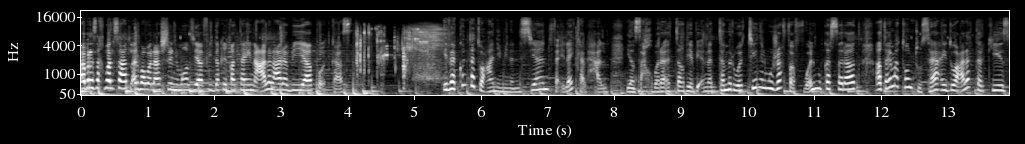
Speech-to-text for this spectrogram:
أبرز أخبار ساعة الأربع والعشرين الماضية في دقيقتين على العربية بودكاست. إذا كنت تعاني من النسيان فإليك الحل. ينصح خبراء التغذية بأن التمر والتين المجفف والمكسرات أطعمة تساعد على التركيز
